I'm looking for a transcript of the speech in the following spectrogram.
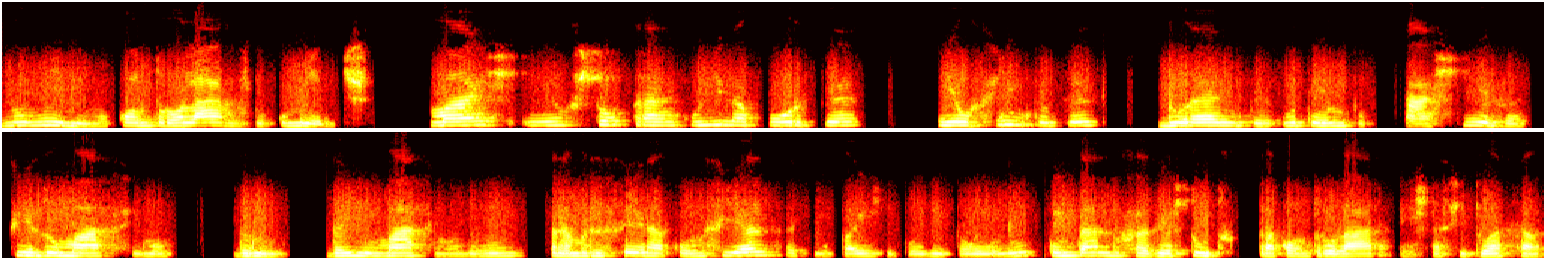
no mínimo, controlar os documentos. Mas eu estou tranquila porque eu sinto que, durante o tempo que cá estive, fiz o máximo de mim dei o máximo de mim para merecer a confiança que o país depositou em mim, tentando fazer tudo para controlar esta situação.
